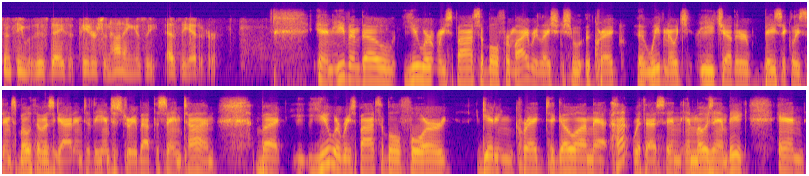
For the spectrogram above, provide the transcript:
since he was his days at Petersen Hunting as the as the editor. And even though you weren't responsible for my relationship with Craig, uh, we've known each other basically since both of us got into the industry about the same time. But you were responsible for getting Craig to go on that hunt with us in, in Mozambique. And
